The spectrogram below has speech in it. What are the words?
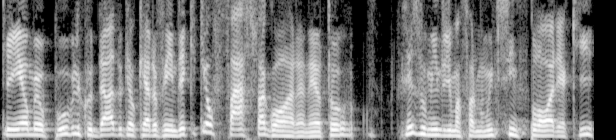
quem é o meu público, dado que eu quero vender, o que, que eu faço agora, né? Eu estou resumindo de uma forma muito simplória aqui,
